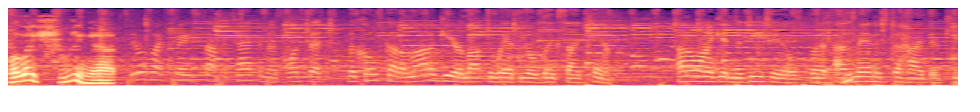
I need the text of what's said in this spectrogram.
What are they shooting at? Feels like Faye stopped attacking us once that the Colts got a lot of gear locked away at the old lakeside camp. I don't want to get into details, but I've managed to hide their key,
